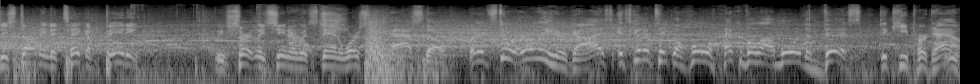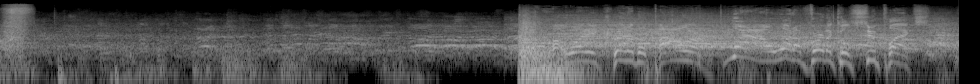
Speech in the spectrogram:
She's starting to take a beating. We've certainly seen her withstand worse in the past, though. But it's still early here, guys. It's going to take a whole heck of a lot more than this to keep her down. Oh, what incredible power! Wow, what a vertical suplex!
